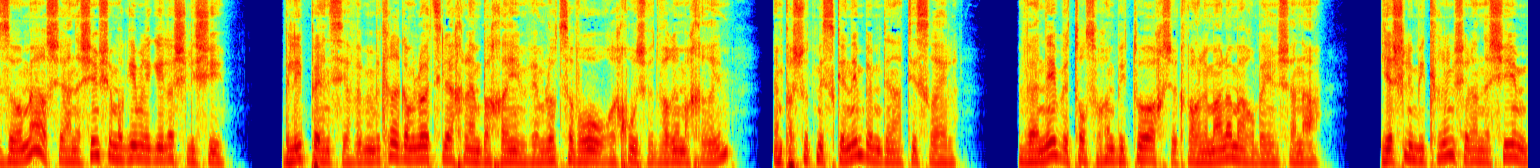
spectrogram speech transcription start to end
זה אומר שאנשים שמגיעים לגיל השלישי, בלי פנסיה, ובמקרה גם לא הצליח להם בחיים, והם לא צברו רכוש ודברים אחרים, הם פשוט מסכנים במדינת ישראל. ואני, בתור סוכן ביטוח שכבר למעלה מ-40 שנה, יש לי מקרים של אנשים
